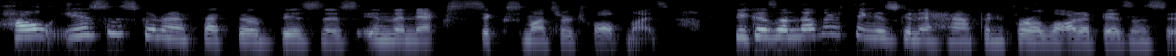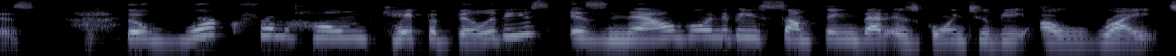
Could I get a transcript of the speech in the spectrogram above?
How is this going to affect their business in the next six months or 12 months? Because another thing is going to happen for a lot of businesses. The work from home capabilities is now going to be something that is going to be a right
